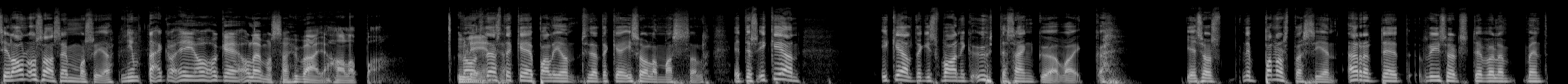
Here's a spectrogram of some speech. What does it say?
siellä on osa semmosia. Niin, mutta eikö, ei ole oikein olemassa hyvää ja halpaa. No Yleensä. sitä se tekee paljon, sitä tekee isolla massalla. Että jos Ikean, Ikealla tekisi vaan niinku yhtä sänkyä vaikka, ja se olisi, ne panostaisi siihen R&D, Research Development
